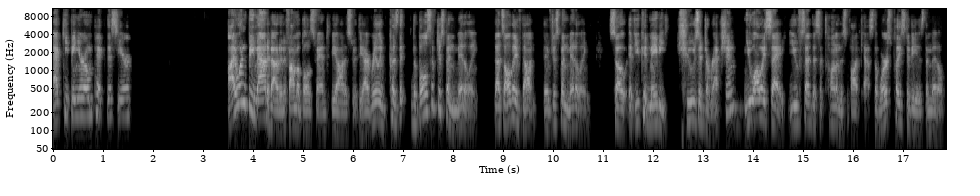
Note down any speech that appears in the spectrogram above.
at keeping your own pick this year, I wouldn't be mad about it if I'm a Bulls fan, to be honest with you. I really because the, the Bulls have just been middling. That's all they've done. They've just been middling. So if you could maybe choose a direction, you always say, you've said this a ton on this podcast. The worst place to be is the middle.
